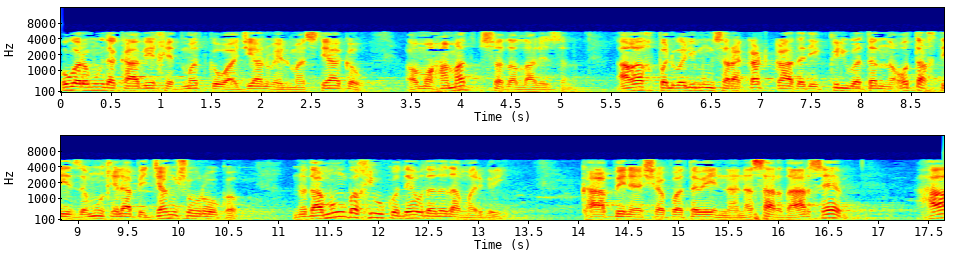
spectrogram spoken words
وګوره موږ د کعبه خدمت کو واجیان ویل مستیا کو او محمد صلی الله علیه وسلم هغه خپل ولی مونږ سره کټ کا د دې کلی وطن نه او تختې زمون خلاف جنگ شروع کو نو دا مونږ بخیو کو دیو د د مرګري کعب بن شپتوي نه نه سردار صاحب ها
